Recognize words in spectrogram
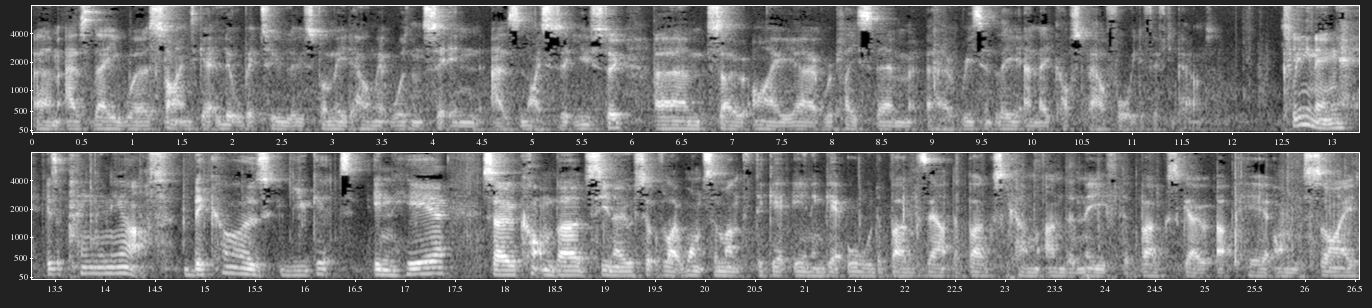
um, as they were starting to get a little bit too loose for me. The helmet wasn't sitting as nice as it used to. Um, so I uh, replaced them uh, recently and they cost about 40 to 50 pounds. Cleaning is a pain in the ass because you get in here so cotton buds, you know, sort of like once a month to get in and get all the bugs out. The bugs come underneath, the bugs go up here on the side.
